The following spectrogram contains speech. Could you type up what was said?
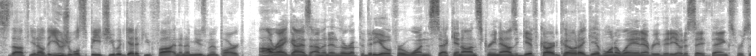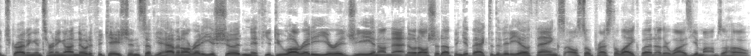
stuff. You know, the usual speech you would get if you fought in an amusement park. All right, guys, I'm going to interrupt the video for one second. On screen now a gift card code. I give one away in every video to say thanks for subscribing and turning on notifications. So if you haven't already, you should. And if you do already, you're a G. And on that note, I'll shut up and get back to the video. Thanks. Also, press the like button. Otherwise, your mom's a hoe.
